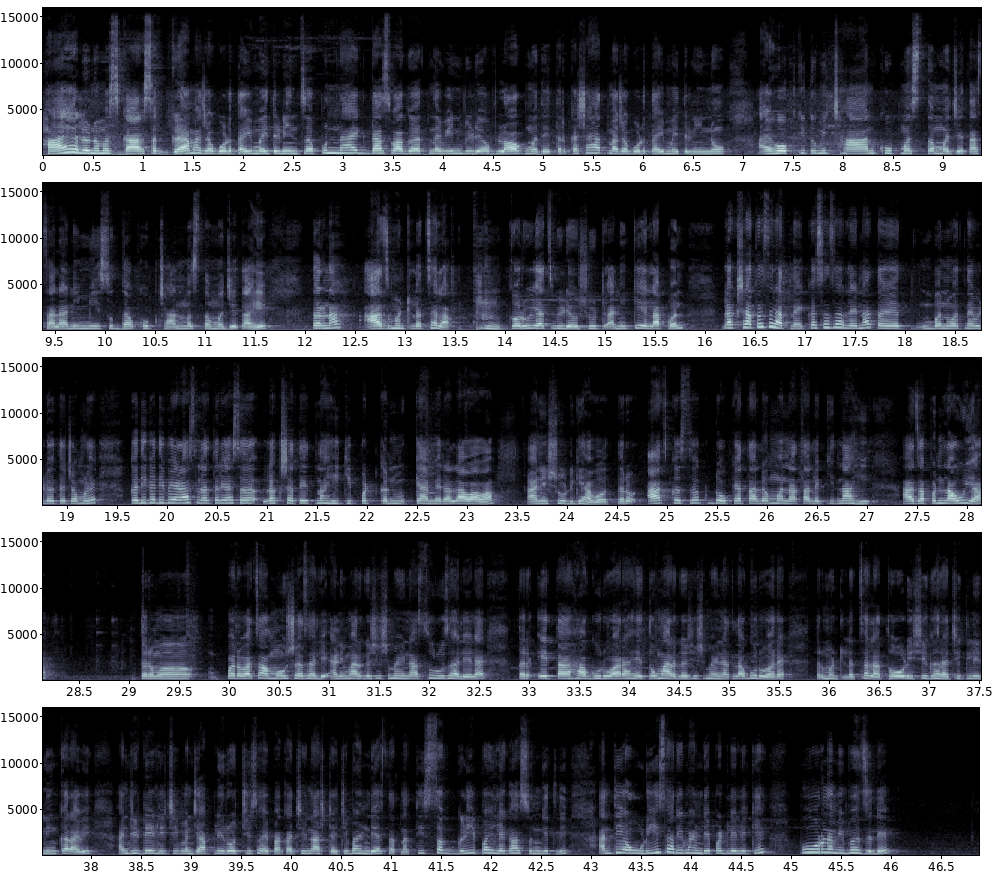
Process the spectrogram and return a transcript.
Hi hello नमस्कार. सगळ्या माझ्या गोडताई मैत्रिणींचं पुन्हा एकदा स्वागत नवीन व्हिडिओ ब्लॉगमध्ये तर कशा आहात माझ्या गोडताई मैत्रिणींनो? आय होप की तुम्ही छान खूप मस्त मजेत असाल आणि मी सुद्धा खूप छान मस्त मजेत आहे. तर ना आज म्हटलं चला करूयाच व्हिडिओ शूट आणि केला पण लक्षातच राहत नाही. कसं झालं आहे ना तर बनवत नाही व्हिडिओ त्याच्यामुळे कधी कधी वेळ असला तरी असं लक्षात येत नाही की पटकन कॅमेरा लावावा आणि शूट घ्यावं. तर आज कसं डोक्यात आलं मनात आलं की नाही आज आपण लावूया. तर मग परवाच अमावस्या झाली आणि मार्गशीर्ष महिना सुरू झालेला आहे तर येता हा गुरुवार आहे तो मार्गशीर्ष महिन्यातला गुरुवार आहे. तर म्हटलं चला थोडीशी घराची क्लिनिंग करावी. आणि जी डेलीची म्हणजे आपली रोजची स्वयंपाकाची नाश्त्याची भांडी असतात ना ती सगळी पहिले घासून घेतली. आणि ती एवढी सारी भांडे पडलेली की पूर्ण मी भजले.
